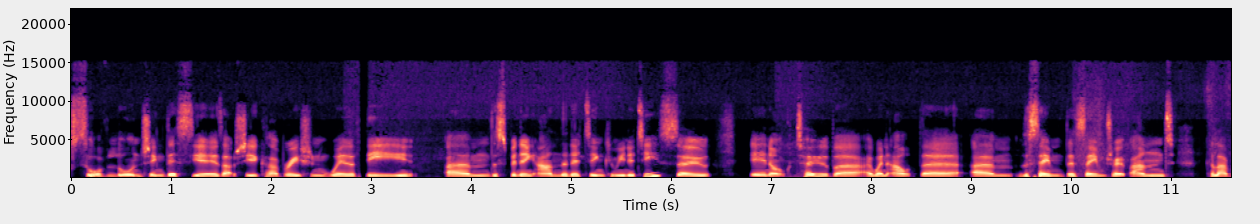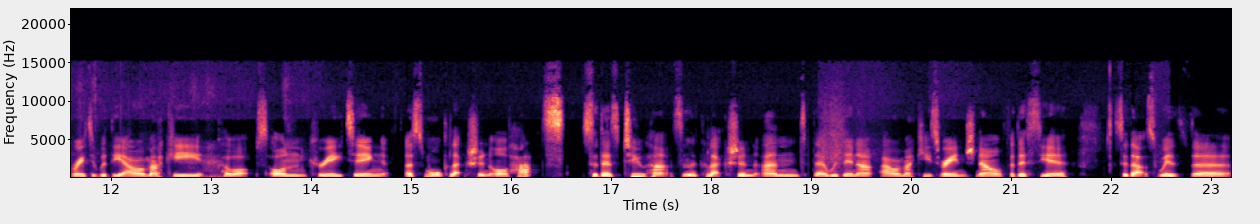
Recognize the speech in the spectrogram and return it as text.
sort of launching this year is actually a collaboration with the um, the spinning and the knitting communities. So in October, I went out there um, the same the same trip and collaborated with the Awamaki co-ops on creating a small collection of hats. So there's two hats in the collection, and they're within Awamaki's range now for this year. So that's with the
